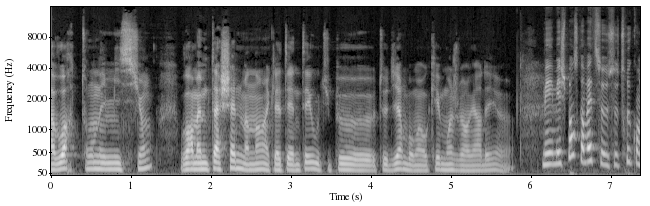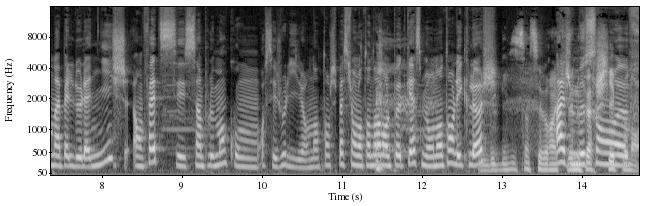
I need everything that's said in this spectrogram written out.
avoir ton émission, voire même ta chaîne maintenant avec la TNT où tu peux euh, te dire bon bah ok moi je vais regarder. euh. Mais, mais je pense qu'en fait, ce, ce truc qu'on appelle de la niche, en fait, c'est simplement qu'on. Oh, c'est joli, on entend, je sais pas si on l'entendra dans le podcast, mais on entend les cloches. L'église Saint-Séverin Ah, qui je va nous me faire sens, chier euh, pendant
